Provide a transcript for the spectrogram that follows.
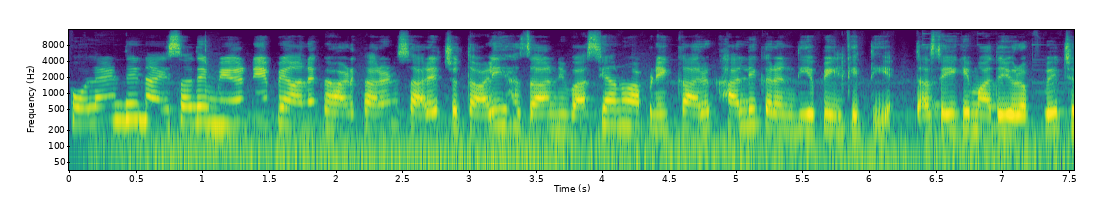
ਪੋਲੈਂਡ ਦੇ ਨਾਈਸਾ ਦੇ ਮੇਅਰ ਨੇ ਭਿਆਨਕ ਹੜ੍ਹ ਕਾਰਨ ਸਾਰੇ 44000 ਨਿਵਾਸੀਆਂ ਨੂੰ ਆਪਣੇ ਘਰ ਖਾਲੀ ਕਰਨ ਦੀ ਅਪੀਲ ਕੀਤੀ ਹੈ। ਦੱਸੇ ਕਿ ਮੱਧ ਯੂਰਪ ਵਿੱਚ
